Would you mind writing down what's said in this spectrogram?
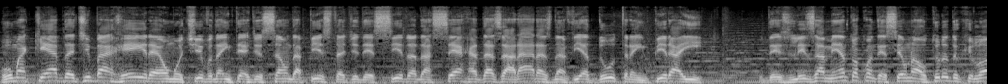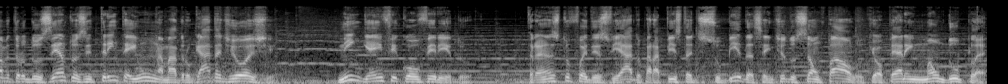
Uma queda de barreira é o motivo da interdição da pista de descida da Serra das Araras na Via Dutra, em Piraí. O deslizamento aconteceu na altura do quilômetro 231 na madrugada de hoje. Ninguém ficou ferido. Trânsito foi desviado para a pista de subida sentido São Paulo, que opera em mão dupla.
